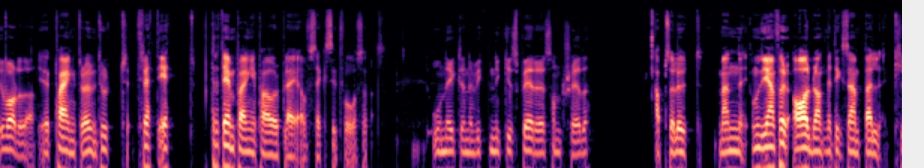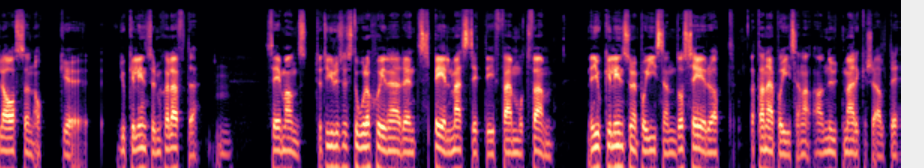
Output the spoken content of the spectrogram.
Hur var det där? Eh, poäng tror jag, jag tror 31, 31 poäng i powerplay av 62, så att... Onekligen en viktig nyckelspelare i sånt skede. Absolut. Men om du jämför Albrandt med till exempel Klasen och eh, Jocke Lindström i Skellefteå. Mm. Ser man, jag tycker du ser stora skillnader rent spelmässigt i fem mot fem. När Jocke Lindström är på isen, då ser du att, att han är på isen. Han, han utmärker sig alltid.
